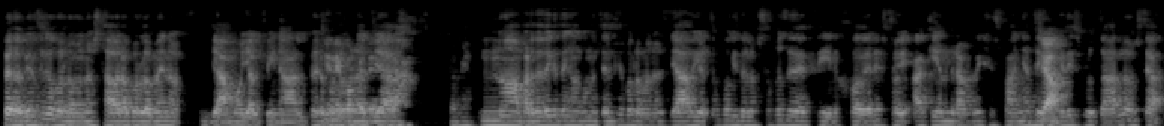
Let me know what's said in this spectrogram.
Pero pienso que por lo menos ahora, por lo menos, ya muy al final, pero tiene por lo menos ya... también. No, aparte de que tenga competencia, por lo menos ya ha abierto un poquito los ojos de decir, joder, estoy aquí en Drag Race España, tengo Ya. que disfrutarlo. O sea,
